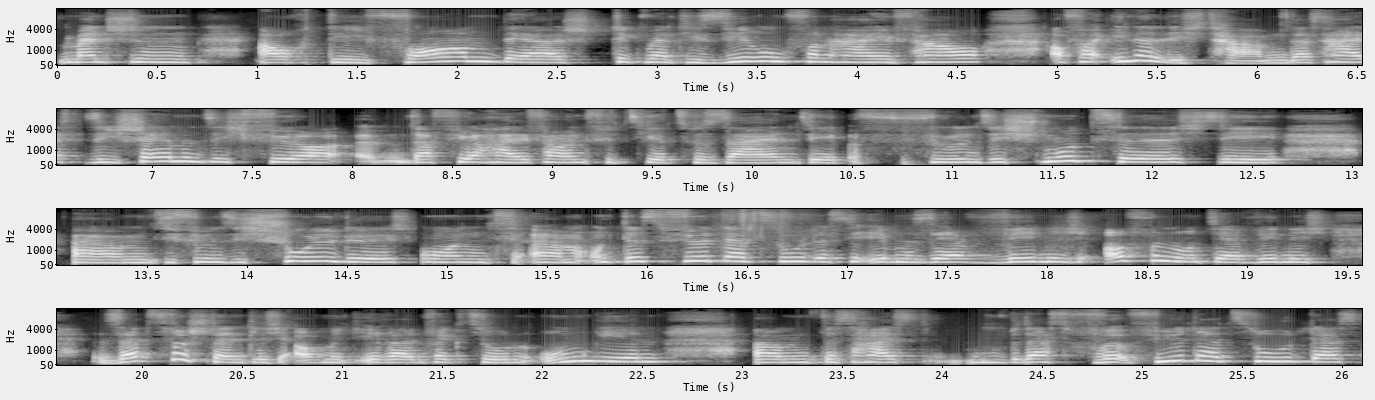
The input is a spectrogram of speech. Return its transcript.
Menschen auch die Form der Stigmatisierung von HIV auch verinnerlicht haben. Das heißt, sie schämen sich für, ähm, dafür, HIV-infiziert zu sein. Sie fühlen sich schmutzig, sie, ähm, sie fühlen sich schuldig. Und, ähm, und das führt dazu, dass sie eben sehr wenig offen und sehr wenig selbstverständlich auch mit ihrer Infektion umgehen. Ähm, das heißt, das führt dazu, dass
